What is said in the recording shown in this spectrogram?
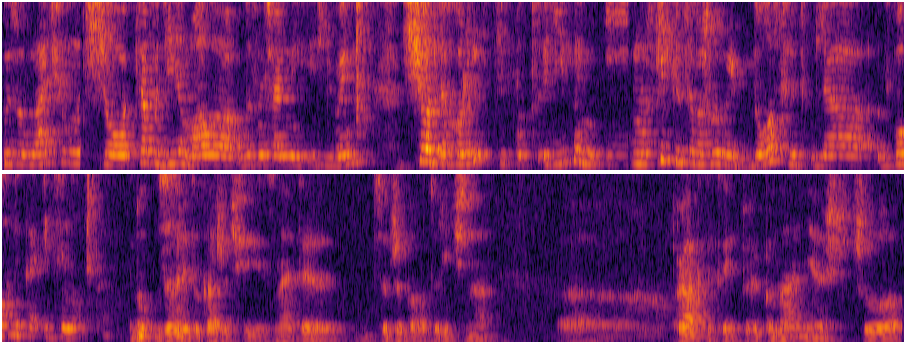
Ви зазначили, що ця подія мала визначальний рівень. Що для хористів от рівень, і наскільки це важливий досвід для дзвоника і дзвіночка? Ну, взагалі-то кажучи, знаєте, це вже багаторічна е, практика і переконання, що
